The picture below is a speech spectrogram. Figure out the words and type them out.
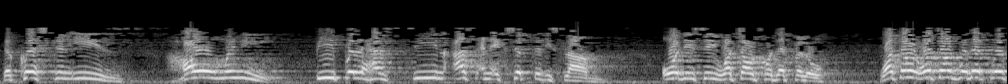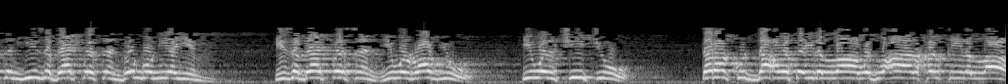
The question is, how many people have seen us and accepted Islam? Or they say, watch out for that fellow. Watch out, watch out for that person. He is a bad person. Don't go near him. He's a bad person. He will rob you. He will cheat you. تَرَكُوا الدَّعْوَةَ إِلَى اللَّهِ وَدُعَاءَ الْخَلْقِ إِلَى اللَّهِ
